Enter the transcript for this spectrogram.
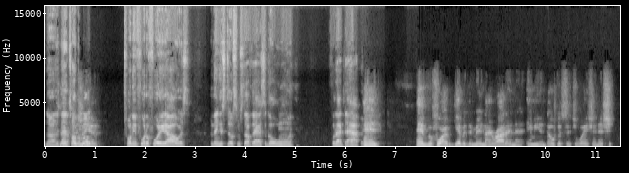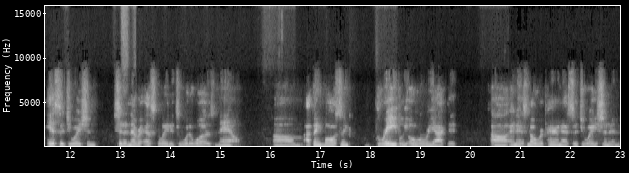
no. It's they're talking about yet? 24 to 48 hours. I think it's still some stuff that has to go on for that to happen. And and before I give it to Midnight Rider in that Udoka situation, it's his situation should have never escalated to what it was now. Um, I think Boston gravely overreacted, uh, and there's no repairing that situation. And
